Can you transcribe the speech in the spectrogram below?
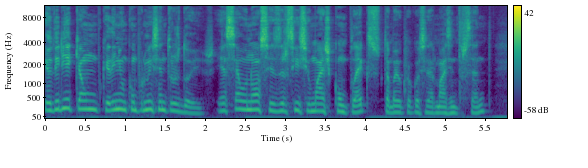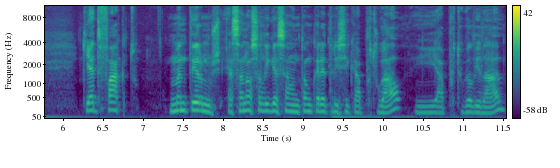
Eu diria que é um bocadinho um compromisso entre os dois. Esse é o nosso exercício mais complexo, também o que eu considero mais interessante, que é de facto mantermos essa nossa ligação tão característica a Portugal e à Portugalidade,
